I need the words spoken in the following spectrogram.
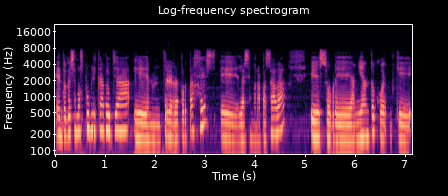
Entonces hemos publicado ya tres reportajes la semana pasada sobre amianto que,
